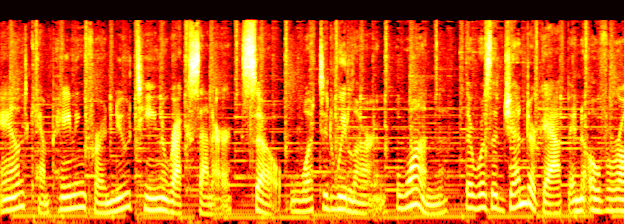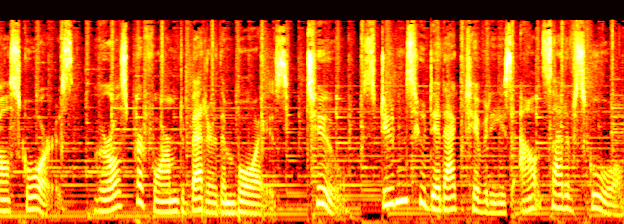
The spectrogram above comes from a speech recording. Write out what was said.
and campaigning for a new teen rec center. So, what did we learn? One, there was a gender gap in overall scores. Girls performed better than boys. Two, students who did activities outside of school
